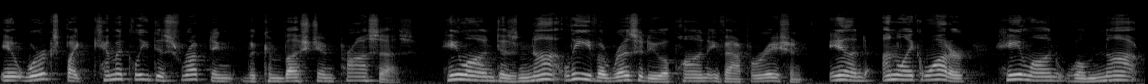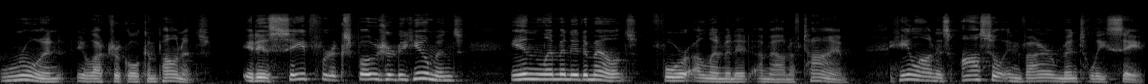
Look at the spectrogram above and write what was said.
It works by chemically disrupting the combustion process. Halon does not leave a residue upon evaporation, and unlike water, halon will not ruin electrical components. It is safe for exposure to humans in limited amounts for a limited amount of time. Halon is also environmentally safe.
